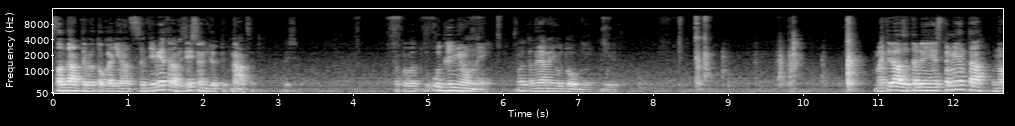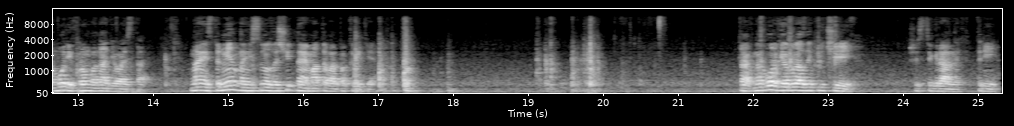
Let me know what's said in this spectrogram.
стандартный вороток 11 сантиметров, здесь он идет 15. То есть такой вот удлиненный. Ну, это, наверное, и удобнее будет. Материал изготовления инструмента в наборе хром-ванадиевая сталь. На инструмент нанесено защитное матовое покрытие. Так, набор Г-образных ключей шестигранных, три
